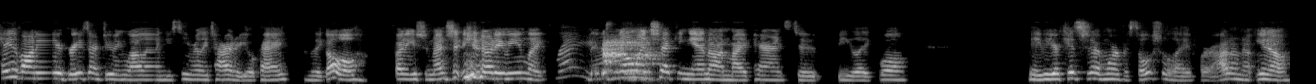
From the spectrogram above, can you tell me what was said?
hey, Ivana, your grades aren't doing well, and you seem really tired. Are you okay? I'm like, oh, well, funny you should mention. You know what I mean? Like Right. there's no one checking in on my parents to be like, well, maybe your kids should have more of a social life, or I don't know, you know,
